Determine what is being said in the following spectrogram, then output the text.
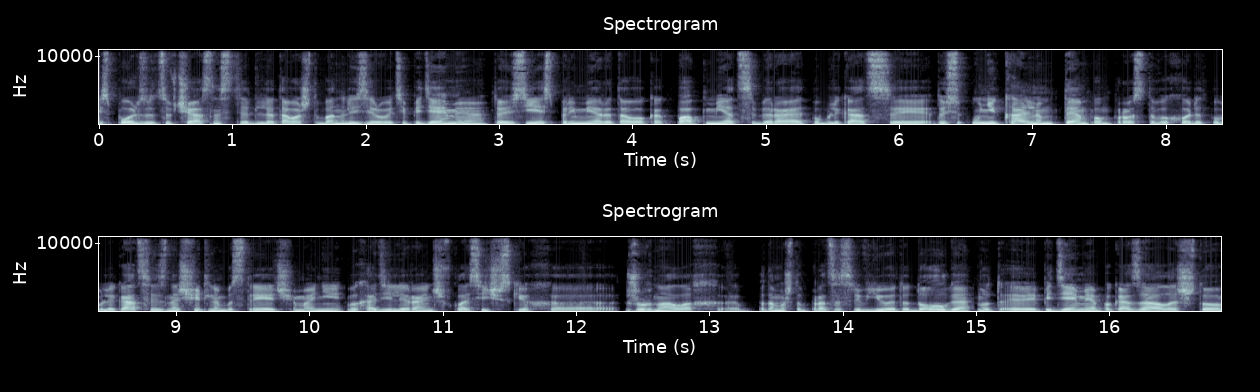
используется в частности для того, чтобы анализировать эпидемию. То есть есть примеры того, как PubMed собирает публикации, то есть уникальным темпом просто выходят публикации, значительно быстрее, чем они выходили раньше в классических э, журналах, э, потому что процесс ревью это долго. Вот э, эпидемия показала, что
